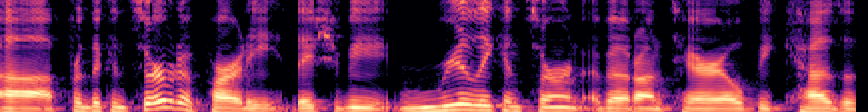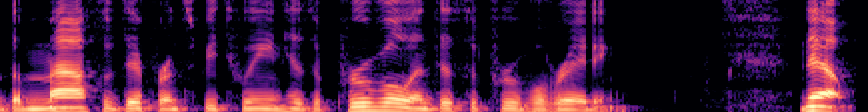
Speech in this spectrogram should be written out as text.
Uh, for the Conservative Party, they should be really concerned about Ontario because of the massive difference between his approval and disapproval rating. Now,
